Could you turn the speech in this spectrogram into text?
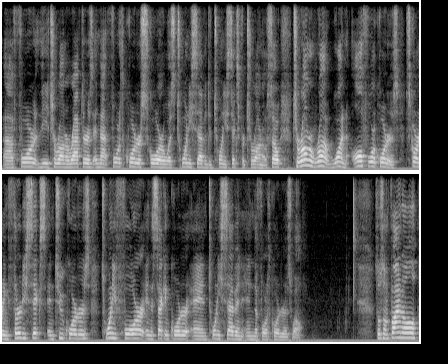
uh, for the Toronto Raptors, and that fourth quarter score was 27 to 26 for Toronto. So Toronto run, won all four quarters, scoring 36 in two quarters, 24 in the second quarter, and 27 in the fourth quarter as well. So some final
